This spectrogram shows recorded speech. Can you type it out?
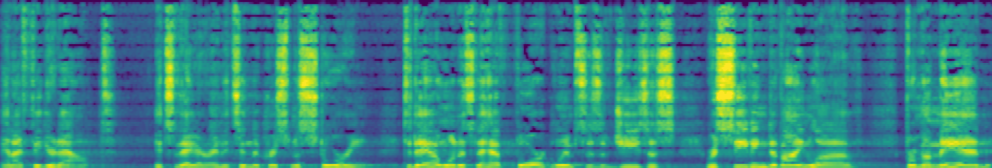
And I figured out it's there and it's in the Christmas story. Today, I want us to have four glimpses of Jesus receiving divine love from a man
